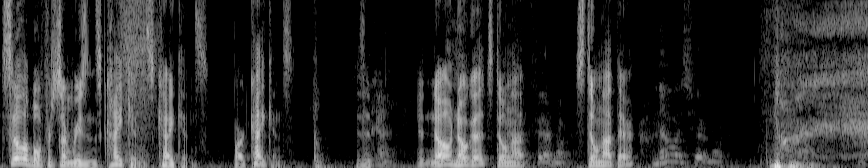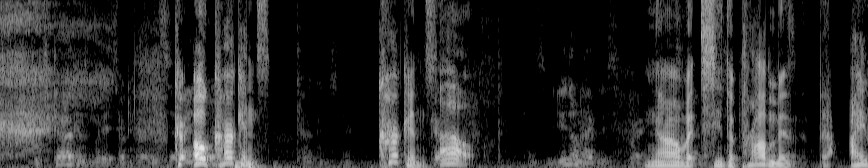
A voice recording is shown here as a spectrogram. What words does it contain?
syllable for some reasons. Kikens, Kikens, Bart Kikens. Is it? No, no good. Still not. Fair enough. Still not there. No, it's fair enough. it's, it's Kirkens, but it's okay. It's, Kir- I oh, know- Kirkens, Kirkens, yeah. Kirkens. Oh, You don't have this right. No, but see, the problem is, I,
